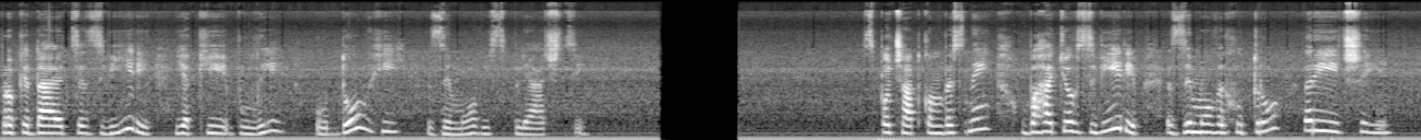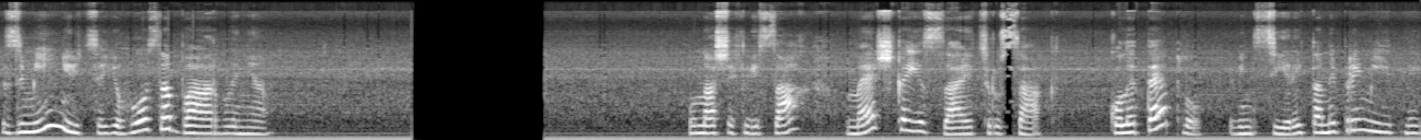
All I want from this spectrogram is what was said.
Прокидаються звірі, які були у довгій зимовій сплячці. З початком весни у багатьох звірів зимове хутро рідшає, змінюється його забарвлення. У наших лісах мешкає заєць русак. Коли тепло, він сірий та непримітний.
